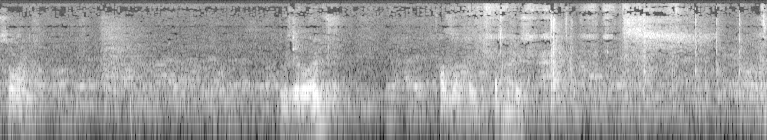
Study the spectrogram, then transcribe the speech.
السلام عليكم زيرو ألف حظك خير حظك بس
